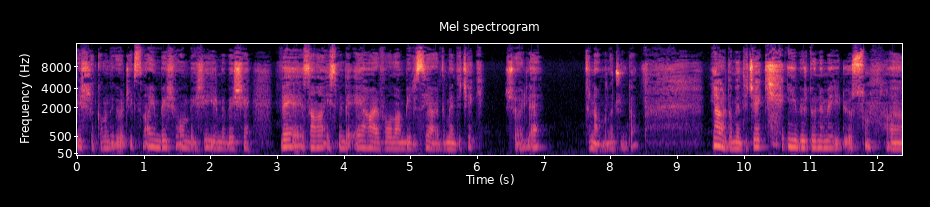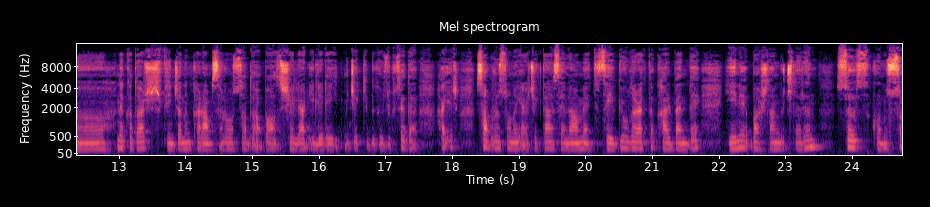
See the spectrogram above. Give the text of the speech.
beş rakamını göreceksin. Ayın 5'i, 15'i, 25'i ve sana isminde E harfi olan birisi yardım edecek. Şöyle tırnağımın ucunda yardım edecek iyi bir döneme giriyorsun. Ee, ne kadar fincanın karamsar olsa da bazı şeyler ileriye gitmeyecek gibi gözükse de hayır. Sabrın sonu gerçekten selamet. Sevgi olarak da kalbende yeni başlangıçların söz konusu.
